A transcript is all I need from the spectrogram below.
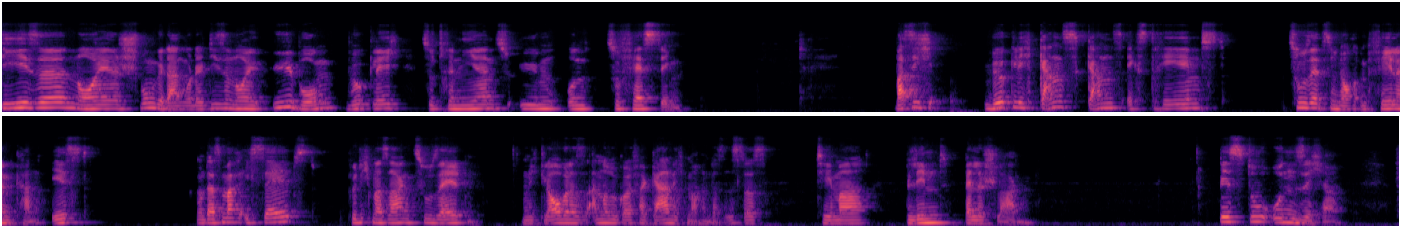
diese neue Schwunggedanken oder diese neue Übung wirklich zu trainieren, zu üben und zu festigen. Was ich wirklich ganz, ganz extremst zusätzlich noch empfehlen kann, ist, und das mache ich selbst, würde ich mal sagen, zu selten. Und ich glaube, dass es andere Golfer gar nicht machen. Das ist das Thema blind Bälle schlagen. Bist du unsicher?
